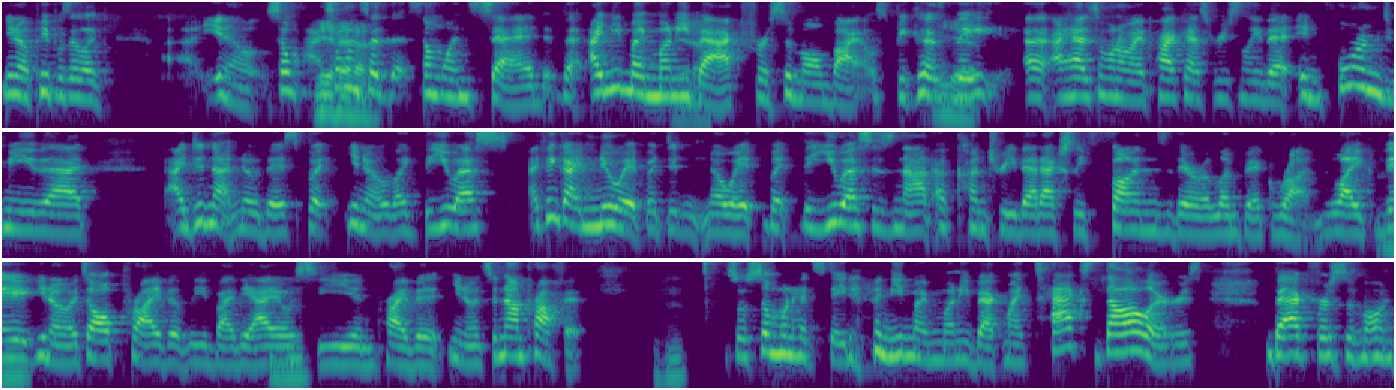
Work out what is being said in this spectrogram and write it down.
you know, people say like, uh, you know, some yeah. someone said that someone said that I need my money yeah. back for Simone Biles because yeah. they. Uh, I had someone on my podcast recently that informed me that I did not know this, but you know, like the US, I think I knew it, but didn't know it. But the US is not a country that actually funds their Olympic run. Like they, mm-hmm. you know, it's all privately by the IOC mm-hmm. and private, you know, it's a nonprofit. Mm-hmm. So someone had stated, I need my money back, my tax dollars back for Simone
